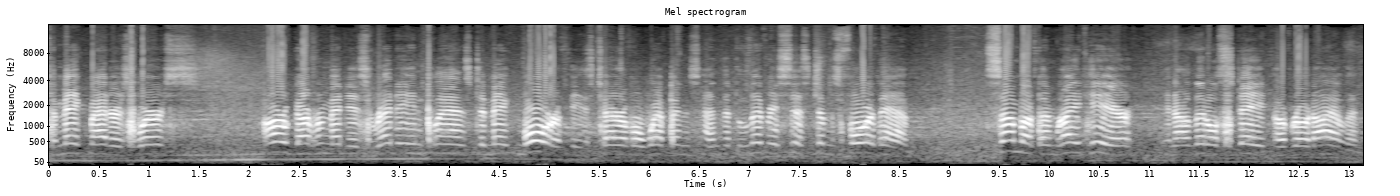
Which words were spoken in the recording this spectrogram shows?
To make matters worse, our government is readying plans to make more of these terrible weapons and the delivery systems for them. Some of them right here in our little state of Rhode Island.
